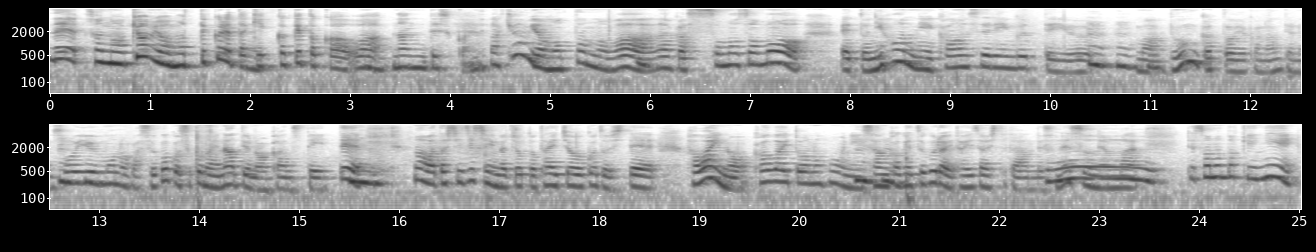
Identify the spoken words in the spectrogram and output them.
でその興味を持ってくれたきっかけとかは何ですかね、まあ、興味を持ったのは、なんかそもそも、えっと、日本にカウンセリングっていう、まあ、文化というかなんていうのそういうものがすごく少ないなっていうのを感じていて、うん。まあ、私自身がちょっと体調を崩してハワイのカウアイ島の方にうんうん。3ヶ月ぐらい滞在してたんですね、数年前。でその時に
